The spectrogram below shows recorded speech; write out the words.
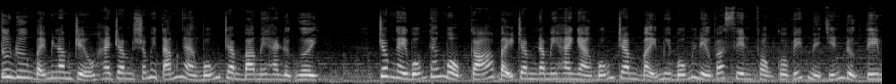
tương đương 75 268.432 lượt người. Trong ngày 4 tháng 1 có 752.474 liều vaccine phòng COVID-19 được tiêm.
